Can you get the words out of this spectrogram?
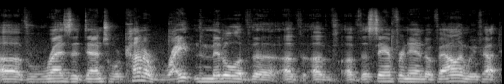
of residential. We're kind of right in the middle of the of, of, of the San Fernando Valley. We've got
